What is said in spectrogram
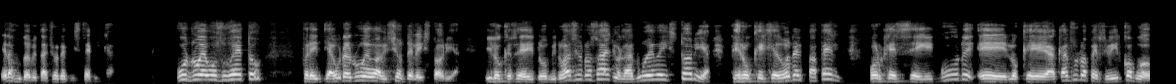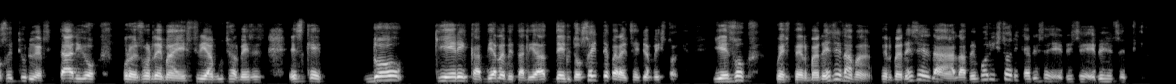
es la fundamentación epistémica. Un nuevo sujeto frente a una nueva visión de la historia. Y lo que se denominó hace unos años, la nueva historia, pero que quedó en el papel, porque según eh, lo que acaso uno a percibir como docente universitario, profesor de maestría muchas veces, es que no quiere cambiar la mentalidad del docente para enseñar la historia. Y eso, pues, permanece la, permanece la, la memoria histórica en ese, en ese, en ese sentido.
